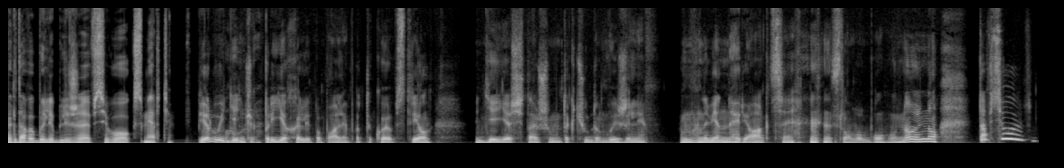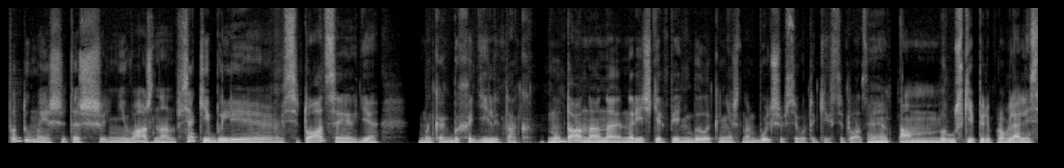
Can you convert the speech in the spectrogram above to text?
Когда вы были ближе всего к смерти? В первый Ох, день, как приехали, попали под такой обстрел, где я считаю, что мы так чудом выжили. Мгновенная реакция, слава богу. Ну, ну, да все, подумаешь, это ж не важно. Всякие были ситуации, где мы как бы ходили так. Ну да, на, на, на речке Ирпень было, конечно, больше всего таких ситуаций. Э, там русские переправлялись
